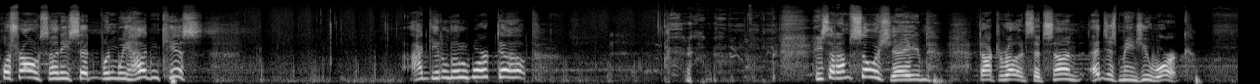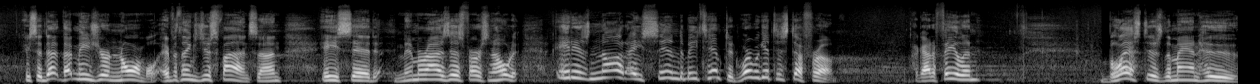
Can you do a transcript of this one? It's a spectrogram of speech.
What's wrong, son? He said, When we hug and kiss, I get a little worked up. he said, I'm so ashamed. Dr. Rutland said, Son, that just means you work. He said, that, that means you're normal. Everything's just fine, son. He said, Memorize this verse and hold it. It is not a sin to be tempted. Where do we get this stuff from? I got a feeling. Blessed is the man who,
